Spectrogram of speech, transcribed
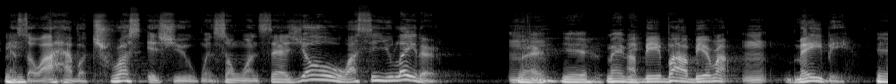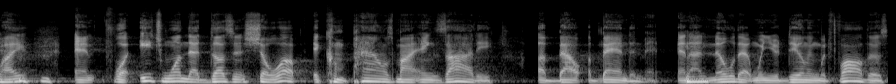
Mm-hmm. And so I have a trust issue when someone says, "Yo, I see you later." Right. Yeah. Maybe. I'll be I'll be around. Mm, maybe. Yeah. Right? and for each one that doesn't show up, it compounds my anxiety about abandonment. And I Mm-hmm. know that when you're dealing with fathers,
